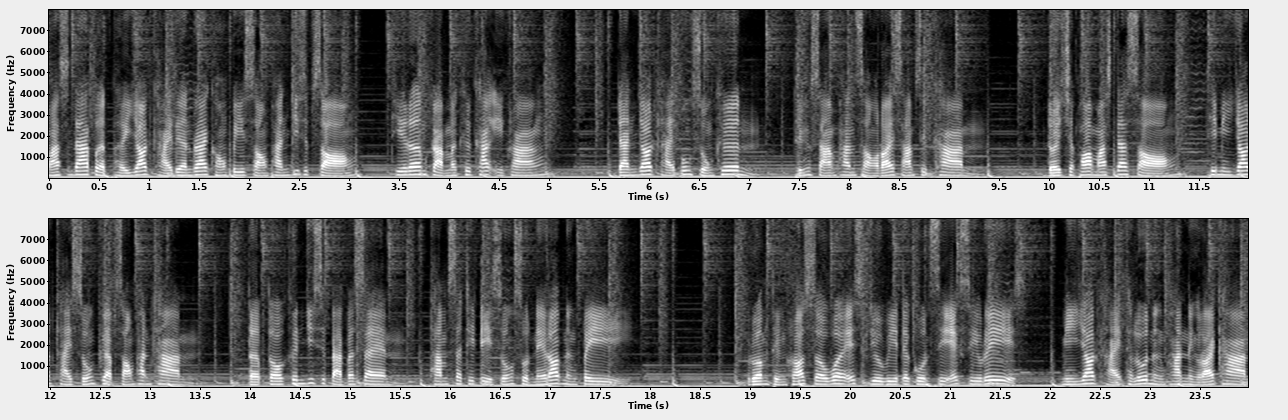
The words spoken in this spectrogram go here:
Mazda เปิดเผยยอดขายเดือนแรกของปี 2022 ที่เริ่มกลับมาคึกคักอีกครั้ง ดันยอดขายพุ่งสูงขึ้นถึง 3,230 คัน โดยเฉพาะ Mazda 2 ที่มียอดขายสูงเกือบ 2,000 คัน เติบโตขึ้น 28%ทำสถิติสูงสุดในรอบ 1 ปี รวมถึง crossover SUV ตระกูล CX Series มียอดขายทะลุ 1,100 คัน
